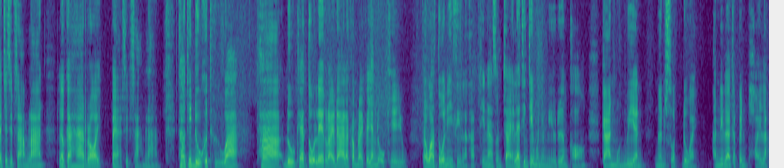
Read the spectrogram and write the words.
173 ล้าน แล้วก็ 583 ล้าน เท่าที่ดูก็ถือว่าถ้าดูแค่ตัวเลขรายได้และกำไรก็ยังโอเคอยู่ แต่ว่าตัวหนี้สินแหละครับที่น่าสนใจและจริง ๆ มันยังมีเรื่องของการหมุนเวียนเงินสดด้วย อันนี้แหละจะเป็น point หลัก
